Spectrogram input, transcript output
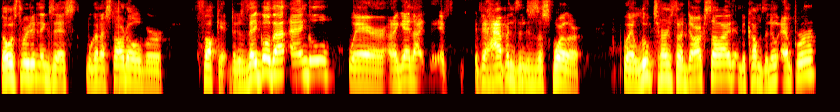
those three didn't exist. We're gonna start over. Fuck it, because if they go that angle where, and again, I, if if it happens, and this is a spoiler, where Luke turns to the dark side and becomes the new emperor,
